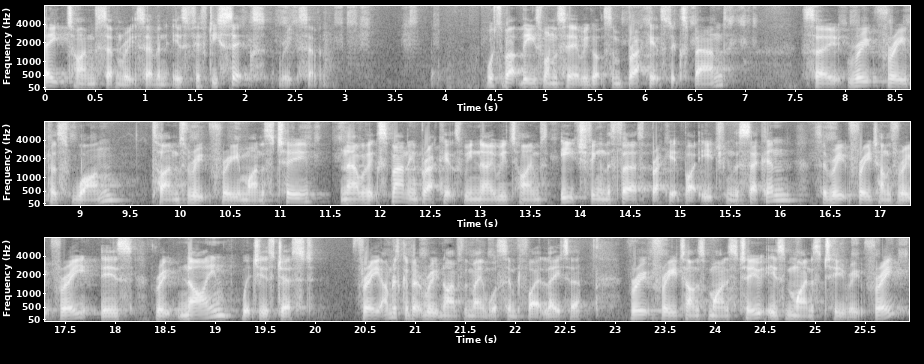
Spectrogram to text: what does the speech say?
8 times 7 root 7 is 56 root 7. What about these ones here? We've got some brackets to expand. So root 3 plus 1 times root 3 minus 2. Now with expanding brackets we know we times each thing in the first bracket by each thing in the second. So root 3 times root 3 is root 9 which is just 3. I'm just going to put root 9 for the moment, we'll simplify it later. Root 3 times minus 2 is minus 2 root 3.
